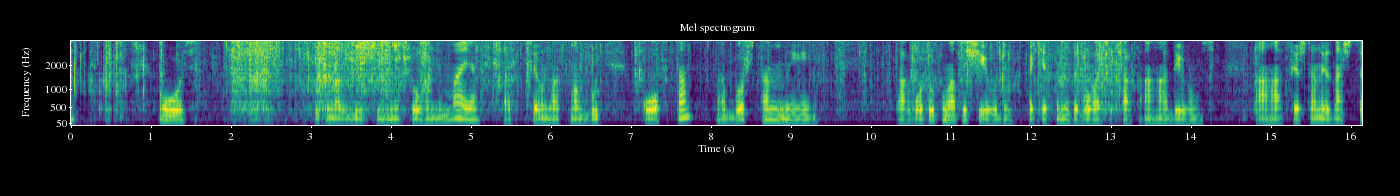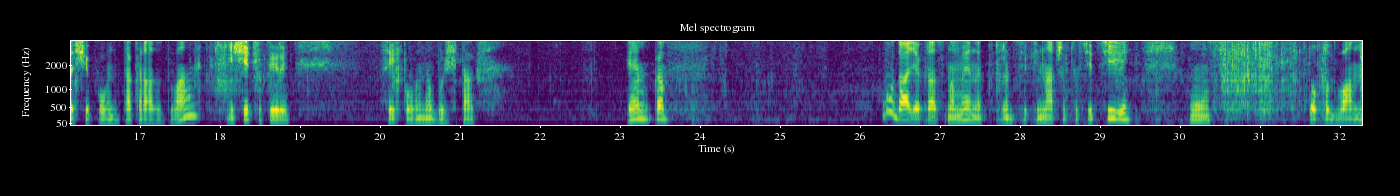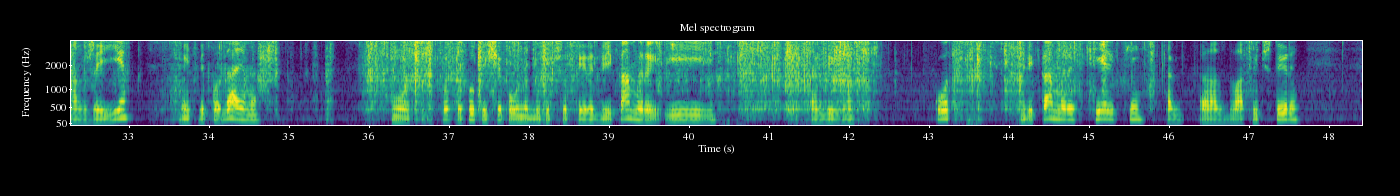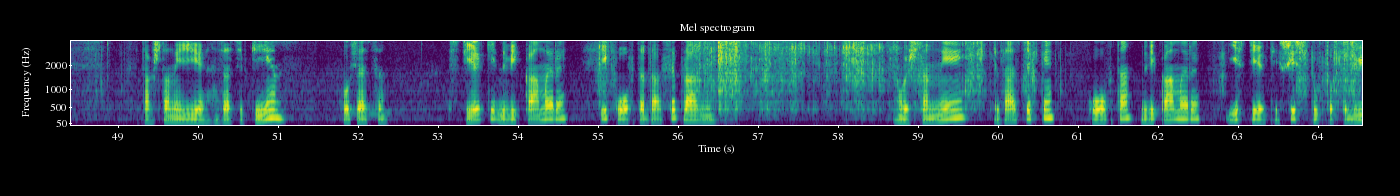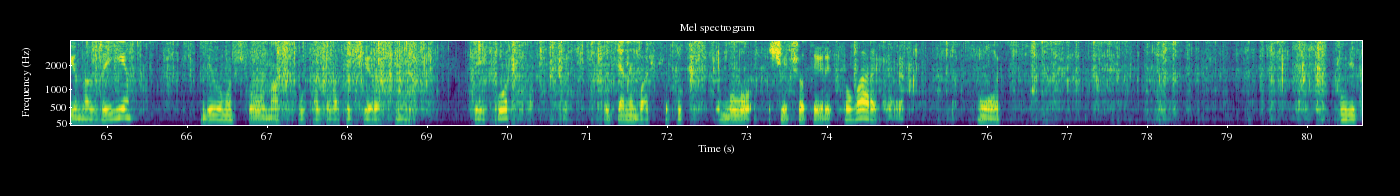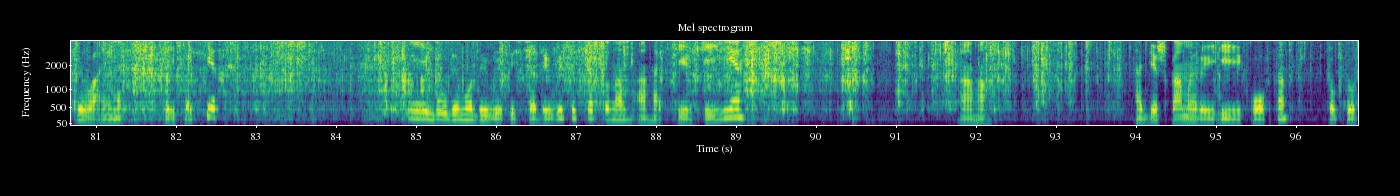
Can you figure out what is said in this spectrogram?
Ось. Тут у нас більше нічого немає. Так, це у нас, мабуть, кофта або штани. Так, от тут у нас ще один пакет, не забувайте. Так, ага, дивимось. Ага, це штани, значить, це ще повинно. Так, раз, два. І ще чотири. Цих повинно бути. Так. М-ка. Ну так, да, якраз на мене, в принципі, начебто всі цілі. Ось. Тобто два в нас вже є. Ми їх відкладаємо. Ось. Тобто тут ще повинно бути 4. Дві камери і. Так, дивимось. Код. Дві камери, стільки. Так, раз, два, три, чотири. Так, штани є, застібки є. Получається, стільки, дві камери і кофта, да, все правильно. Ось штани, застібки, кофта, дві камери і стільки. Шість штук. Тобто дві у нас вже є. Дивимося, що у нас тут. Так, давайте ще раз цей код. Ось я не бачу, що тут було ще 4 товари. Ось. Відкриваємо цей пакет. І будемо дивитися, дивитися, що нам. Ага, стільки є. Ага. А де ж камери і кофта? Тобто,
